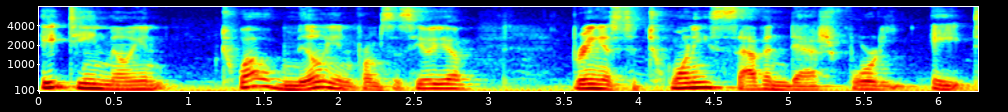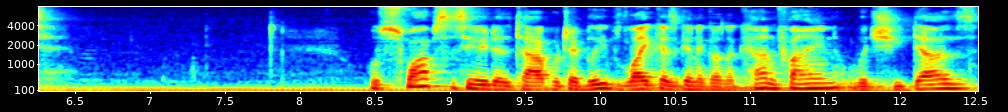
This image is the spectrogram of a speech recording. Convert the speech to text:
18 million, 12 million from Cecilia, bring us to 27-48. We'll swap Cecilia to the top, which I believe Lyca is going to go in the confine, which she does,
